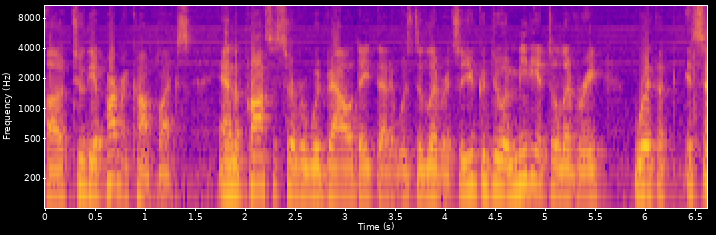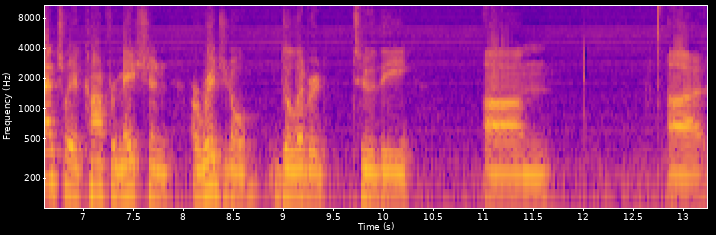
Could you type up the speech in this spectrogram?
uh, to the apartment complex, and the process server would validate that it was delivered. So you could do immediate delivery with a, essentially a confirmation original delivered to the um, uh,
